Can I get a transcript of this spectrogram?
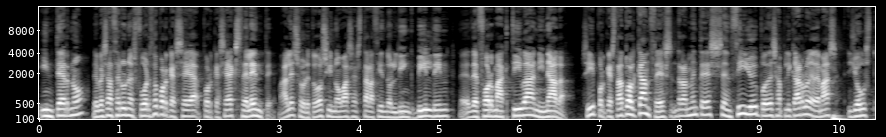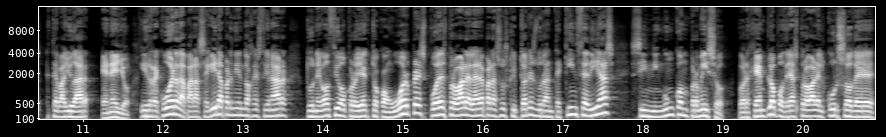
interno, debes hacer un esfuerzo porque sea, porque sea excelente, ¿vale? Sobre todo si no vas a estar haciendo link building eh, de forma activa ni nada, ¿sí? Porque está a tu alcance, es, realmente es sencillo y puedes aplicarlo y además Yoast te va a ayudar en ello. Y recuerda, para seguir aprendiendo a gestionar tu negocio o proyecto con WordPress, puedes probar el área para suscriptores durante 15 días sin ningún compromiso. Por ejemplo, podrías probar el curso de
